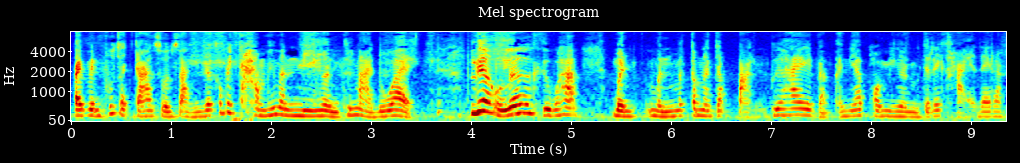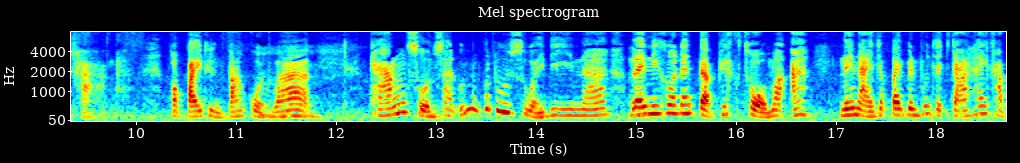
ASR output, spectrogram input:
ไปเป็นผู้จัดการสวนสัตว์แล้วก็ไปทำให้มันมีเงินขึ้นมาด้วย เรื่องของเรื่องก็คือว่าเหมือนเหมือนมันกำลังจะปั่นเพื่อให้แบบ อันเนี้ยพอมีเงินมันจะได้ขายได้ราคาไงพอไปถึงปรากฏว่า ทั้งสวนสัตว์อุ๊ยมันก็ดูสวยดีนะ และนี่เขาได้แบบพลิกโฉมอะอะไหนๆจะไปเป็นผู้จัดการให้ขับ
